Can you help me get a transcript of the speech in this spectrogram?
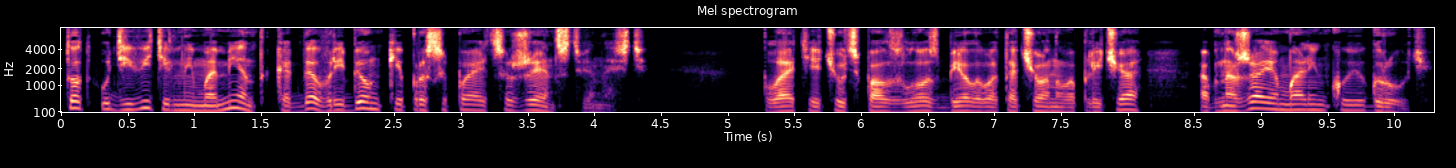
тот удивительный момент, когда в ребенке просыпается женственность. Платье чуть сползло с белого точёного плеча, обнажая маленькую грудь.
